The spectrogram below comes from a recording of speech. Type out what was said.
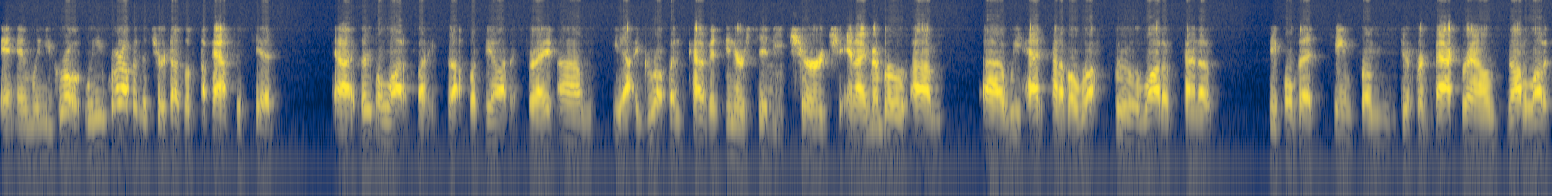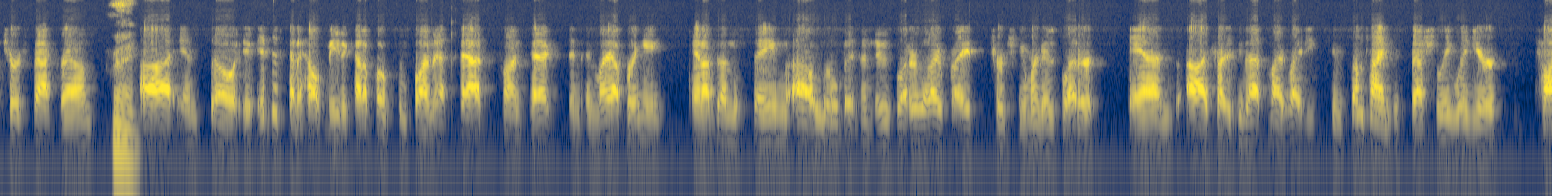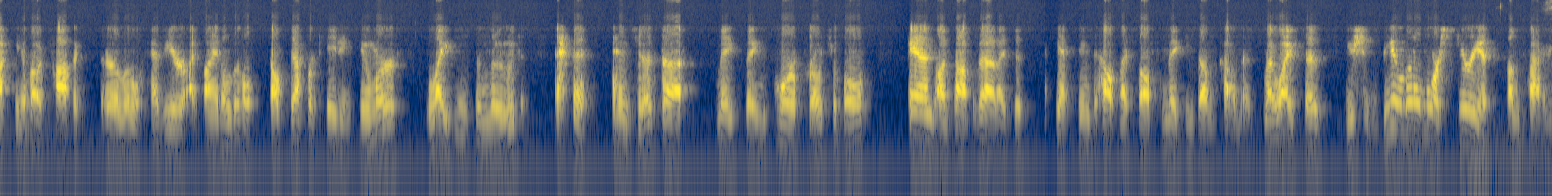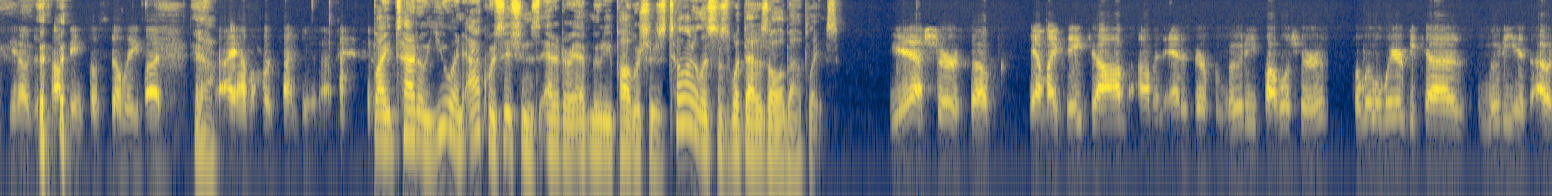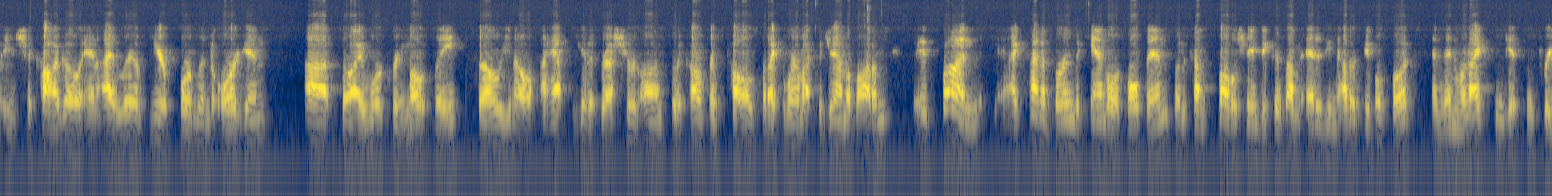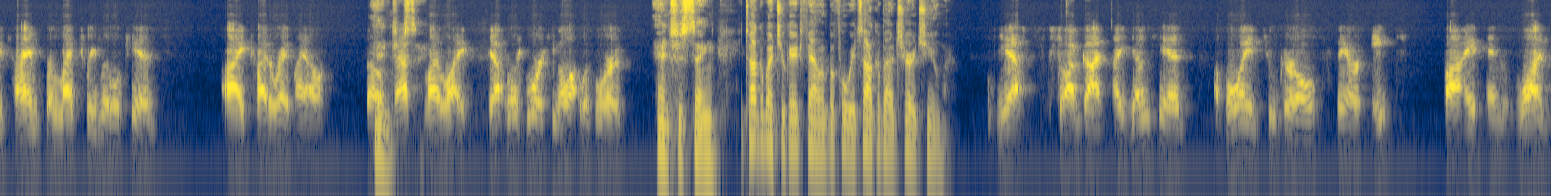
and when you grow when you grow up in the church as a, a pastor's kid, uh, there's a lot of funny stuff. Let's be honest, right? Um, yeah, I grew up in kind of an inner city church, and I remember um, uh, we had kind of a rough crew, a lot of kind of people that came from different backgrounds, not a lot of church background. Right. Uh, and so it, it just kind of helped me to kind of poke some fun at that context and, and my upbringing and I've done the same uh, a little bit in the newsletter that I write, Church Humor newsletter, and uh, I try to do that in my writing too. Sometimes, especially when you're talking about topics that are a little heavier, I find a little self-deprecating humor lightens the mood and just uh, makes things more approachable. And on top of that, I just can't seem to help myself from making dumb comments. My wife says you should be a little more serious sometimes, you know, just stop being so silly. But yeah. I have a hard time doing that. By title, you are an acquisitions editor at Moody Publishers. Tell our listeners what that is all about, please. Yeah, sure. So, yeah, my day job, I'm an editor for Moody Publishers. It's a little weird because Moody is out in Chicago and I live near Portland, Oregon. Uh, so I work remotely. So, you know, I have to get a dress shirt on for the conference calls, but I can wear my pajama bottoms. It's fun. I kind of burn the candle at both ends when it comes to publishing because I'm editing other people's books. And then when I can get some free time from my three little kids, I try to write my own. So that's my life. Definitely working a lot with words. Interesting. Talk about your great family before we talk about church humor. Yes. So I've got a young kid, a boy and two girls. They are eight, five, and one.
